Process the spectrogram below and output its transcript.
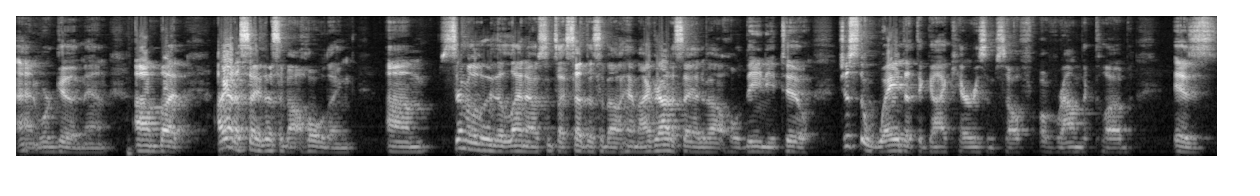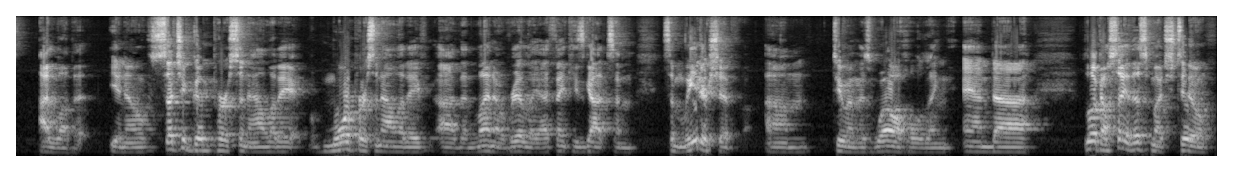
and we're good, man. Um, but I got to say this about Holding. Um, similarly to Leno, since I said this about him, I got to say it about Holdini too. Just the way that the guy carries himself around the club is, I love it. You know, such a good personality, more personality uh, than Leno. Really, I think he's got some some leadership um, to him as well, Holding. And uh, look, I'll say this much too.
